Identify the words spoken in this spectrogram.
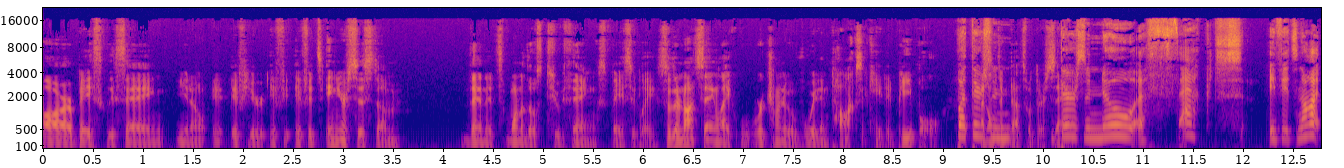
are basically saying, you know, if you're if if it's in your system, then it's one of those two things, basically. So they're not saying like we're trying to avoid intoxicated people. But there's I don't think that's what they're saying. There's no effect if it's not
